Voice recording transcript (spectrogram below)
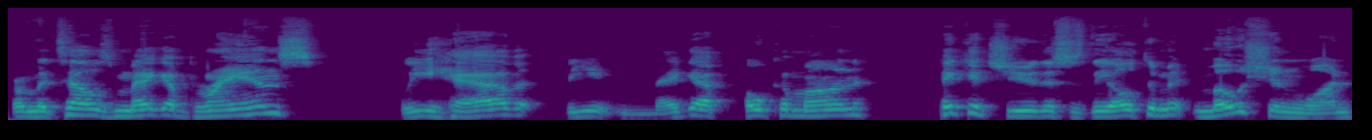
From Mattel's Mega Brands, we have the Mega Pokemon Pikachu. This is the ultimate motion one.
